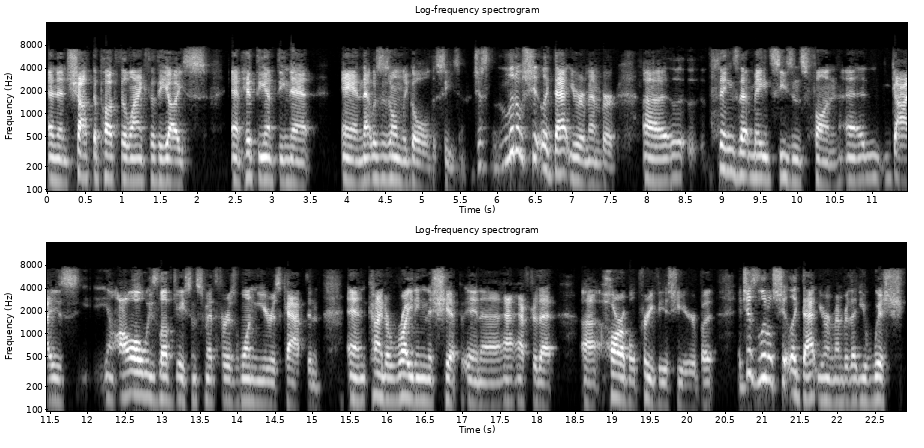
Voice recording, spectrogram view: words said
and then shot the puck the length of the ice and hit the empty net and that was his only goal of the season. Just little shit like that you remember, uh, things that made seasons fun. And guys, you know, I'll always love Jason Smith for his one year as captain and kind of righting the ship in uh, after that uh, horrible previous year. But it's just little shit like that you remember that you wish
